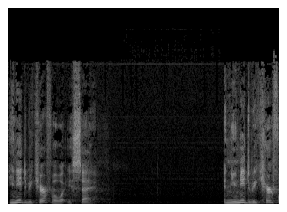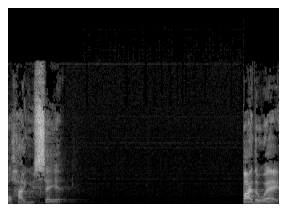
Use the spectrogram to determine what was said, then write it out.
you need to be careful what you say. And you need to be careful how you say it. By the way,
